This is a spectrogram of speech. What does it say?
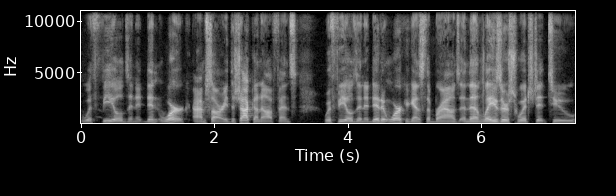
with Fields, and it didn't work. I'm sorry, the shotgun offense with Fields, and it didn't work against the Browns. And then Lazor switched it to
